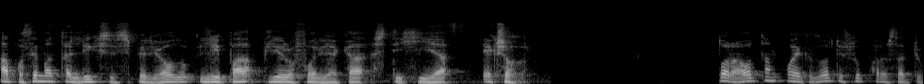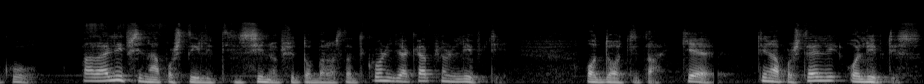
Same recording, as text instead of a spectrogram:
από θέματα λήξης της περίοδου, λοιπά πληροφοριακά στοιχεία εξόδων. Τώρα όταν ο εκδότης του παραστατικού παραλείψει να αποστείλει την σύνοψη των παραστατικών για κάποιον λήπτη οντότητα και την αποστέλει ο λήπτης.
